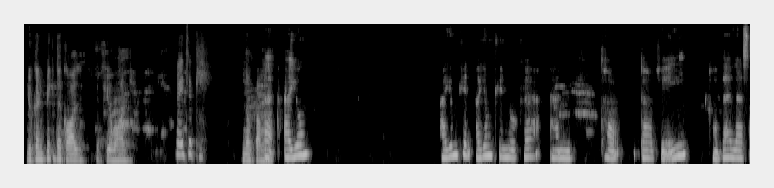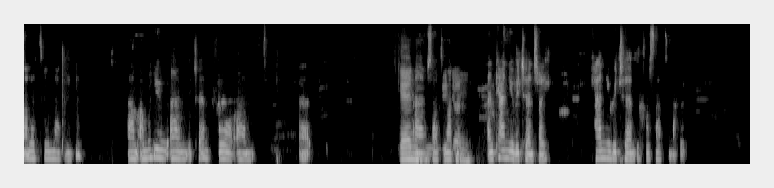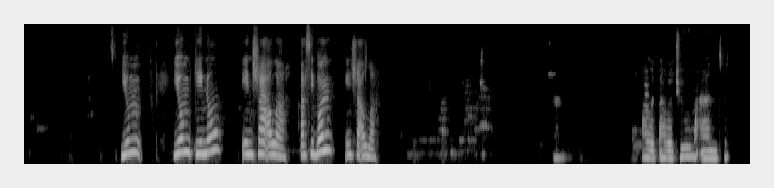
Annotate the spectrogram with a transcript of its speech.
You can pick the call if you want. No, it's okay. No problem. أ- أيم أيمكن أيمكنك أن تر- ترجعي قبل صلاة المغرب um, and will you um, return before um, Can um, you Salat Maghrib. return? and can you return sorry can you return before Salat Maghrib Yum, yumkinu, inshallah. Possible, inshallah. أر- أرجو أن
